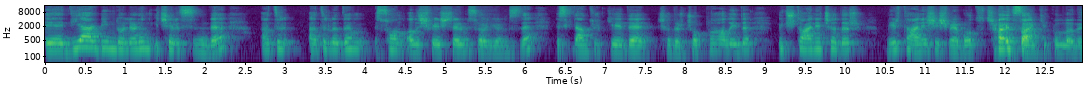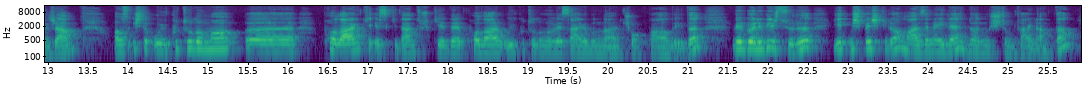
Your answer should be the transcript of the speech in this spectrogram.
E, diğer 1000 doların içerisinde hatır, hatırladığım son alışverişlerimi söylüyorum size. Eskiden Türkiye'de çadır çok pahalıydı. 3 tane çadır, bir tane şişme bot çay sanki kullanacağım. Az- İşte uyku tulumu, e, polar ki eskiden Türkiye'de polar uyku tulumu vesaire bunlar çok pahalıydı. Ve böyle bir sürü 75 kilo malzemeyle dönmüştüm Tayland'dan.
